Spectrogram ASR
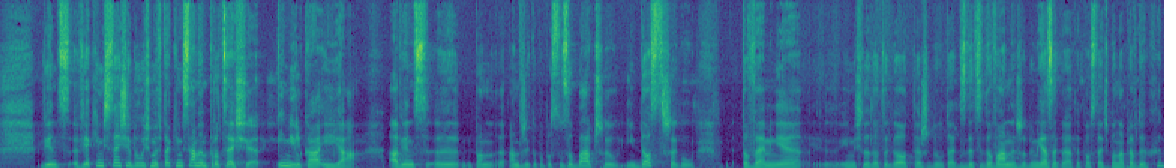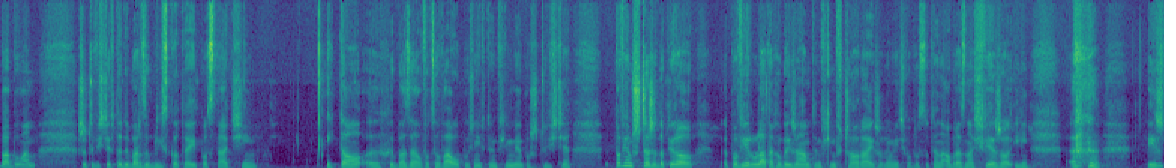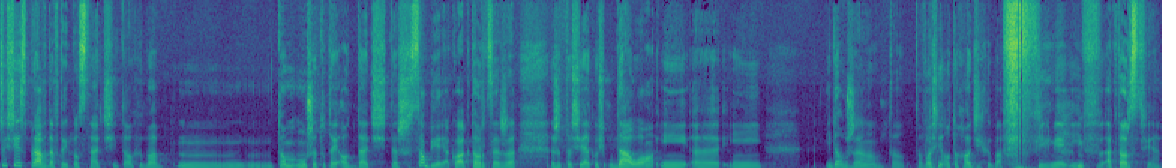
Więc w jakimś sensie byłyśmy w takim samym procesie, i Milka, i ja. A więc y, pan Andrzej to po prostu zobaczył i dostrzegł to we mnie y, i myślę dlatego też był tak zdecydowany, żebym ja zagrała tę postać, bo naprawdę chyba byłam rzeczywiście wtedy bardzo blisko tej postaci. I to y, chyba zaowocowało później w tym filmie, bo rzeczywiście, powiem szczerze, dopiero po wielu latach obejrzałam ten film wczoraj, żeby mieć po prostu ten obraz na świeżo i I rzeczywiście jest prawda w tej postaci. To chyba mm, to muszę tutaj oddać też sobie jako aktorce, że, że to się jakoś udało i, e, i, i dobrze. No. To, to właśnie o to chodzi chyba w filmie i w aktorstwie.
